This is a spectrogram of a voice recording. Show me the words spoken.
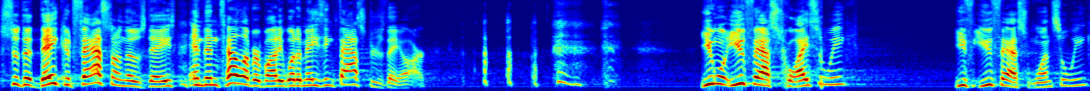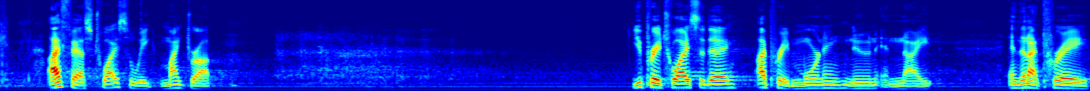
so that they could fast on those days and then tell everybody what amazing fasters they are. you, you fast twice a week? You, you fast once a week? I fast twice a week. Mic drop. You pray twice a day. I pray morning, noon, and night. And then I pray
